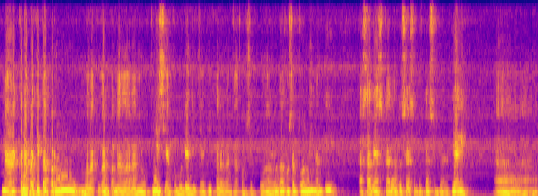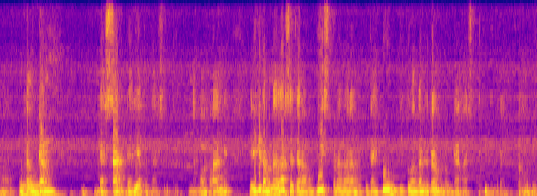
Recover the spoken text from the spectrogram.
Nah, kenapa kita perlu melakukan penalaran logis yang kemudian dijadikan rangka konseptual? Rangka konseptual ini nanti kasarnya sekarang itu saya sebutkan sebagai uh, undang-undang uh, dasar dari akuntansi jadi kita menalar secara logis, penalaran kita itu dituangkan ke dalam undang-undang seperti itu kurang lebih.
